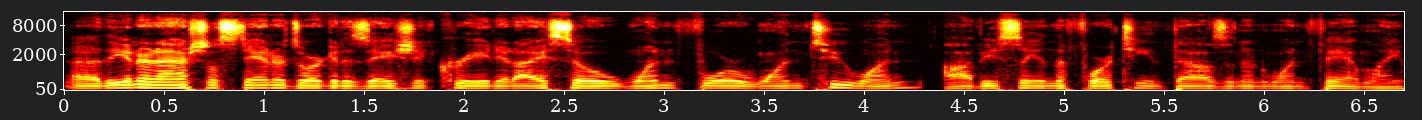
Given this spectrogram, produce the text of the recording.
Uh, the International Standards Organization created ISO 14121, obviously in the 14001 family,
